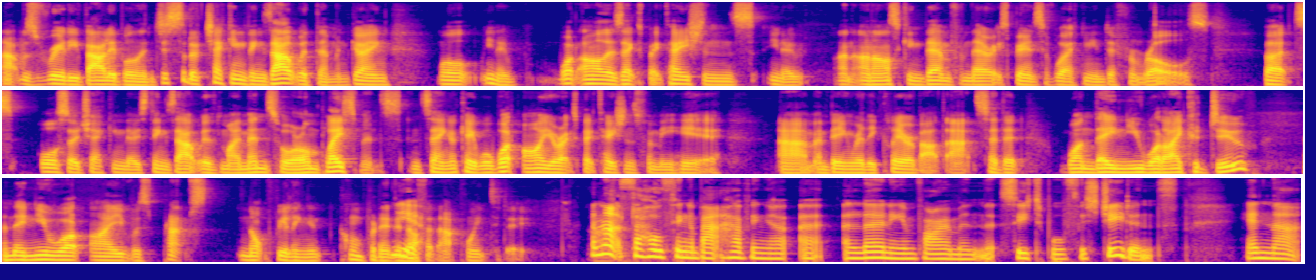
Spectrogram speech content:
That was really valuable and just sort of checking things out with them and going, well, you know, what are those expectations, you know, and, and asking them from their experience of working in different roles. But also checking those things out with my mentor on placements and saying, okay, well, what are your expectations for me here? Um, and being really clear about that so that one, they knew what I could do and they knew what I was perhaps not feeling confident yeah. enough at that point to do. And that's um, the whole thing about having a, a, a learning environment that's suitable for students, in that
